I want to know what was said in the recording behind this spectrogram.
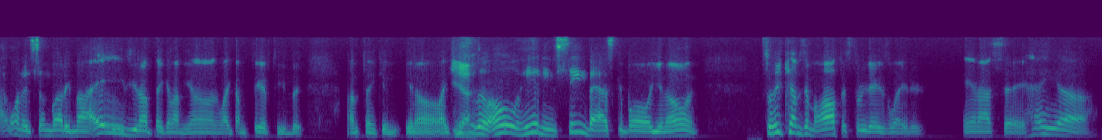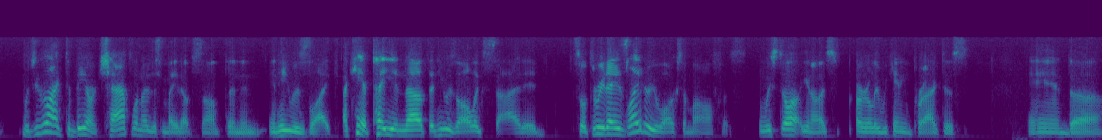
I wanted somebody my age, you know, I'm thinking I'm young, like I'm 50, but I'm thinking, you know, like he's yeah. a little old. He hadn't even seen basketball, you know. And so he comes in my office three days later, and I say, hey, uh, would you like to be our chaplain? I just made up something. And, and he was like, I can't pay you nothing. He was all excited. So three days later, he walks in my office. And we still, you know, it's early. We can't even practice. And uh,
